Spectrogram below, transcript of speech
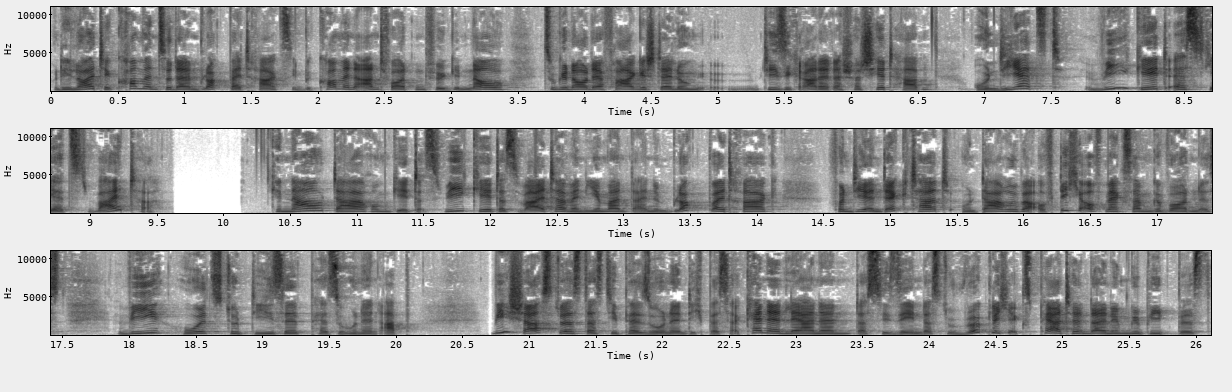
Und die Leute kommen zu deinem Blogbeitrag, sie bekommen Antworten für genau, zu genau der Fragestellung, die sie gerade recherchiert haben. Und jetzt, wie geht es jetzt weiter? Genau darum geht es. Wie geht es weiter, wenn jemand deinen Blogbeitrag von dir entdeckt hat und darüber auf dich aufmerksam geworden ist, wie holst du diese Personen ab? Wie schaffst du es, dass die Personen dich besser kennenlernen, dass sie sehen, dass du wirklich Experte in deinem Gebiet bist,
